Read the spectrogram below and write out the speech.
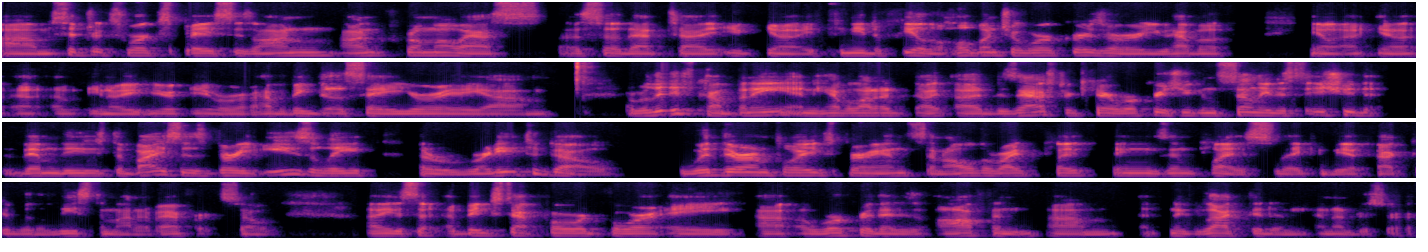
um, Citrix workspaces on on Chrome OS, uh, so that uh, you, you know if you need to field a whole bunch of workers, or you have a you know, you know, you know, you have a big, say you're a, um, a relief company and you have a lot of uh, uh disaster care workers, you can suddenly just issue them these devices very easily that are ready to go with their employee experience and all the right things in place so they can be effective with the least amount of effort. So I think it's a, big step forward for a, uh, a worker that is often um, neglected and, and, underserved.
